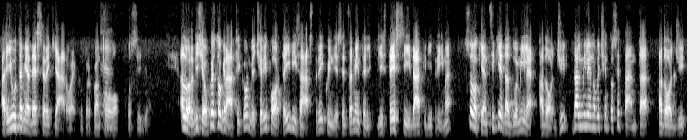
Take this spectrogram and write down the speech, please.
aiutami ad essere chiaro, ecco, per quanto eh. possibile. Allora, dicevo, questo grafico invece riporta i disastri, quindi essenzialmente gli stessi dati di prima, solo che anziché dal 2000 ad oggi, dal 1970 ad oggi.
